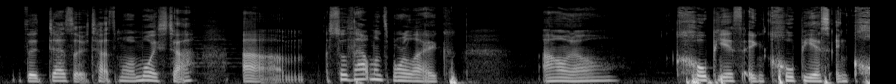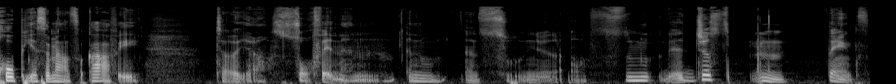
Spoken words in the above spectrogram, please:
the desert has more moisture. Um, so that one's more like, I don't know, copious and copious and copious amounts of coffee to you know soften and and and you know smooth, just mm, things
